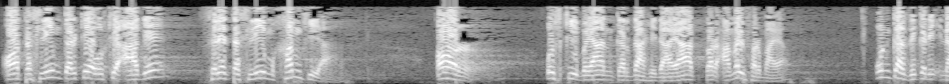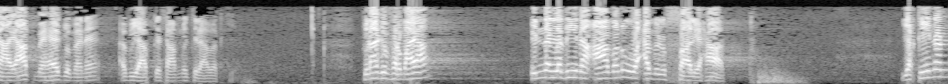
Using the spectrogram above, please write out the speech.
اور تسلیم کر کے اس کے آگے سر تسلیم خم کیا اور اس کی بیان کردہ ہدایات پر عمل فرمایا۔ ان کا ذکر ان آیات میں ہے جو میں نے ابھی آپ کے سامنے تلاوت کی۔ چنانچہ فرمایا، ان الدین آمن و امل الصالحات یقیناً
